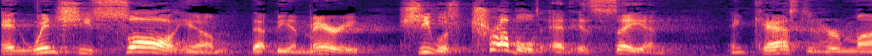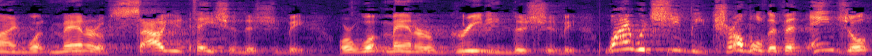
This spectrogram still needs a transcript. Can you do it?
And when she saw him, that being Mary, she was troubled at his saying and cast in her mind what manner of salutation this should be, or what manner of greeting this should be. Why would she be troubled if an angel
